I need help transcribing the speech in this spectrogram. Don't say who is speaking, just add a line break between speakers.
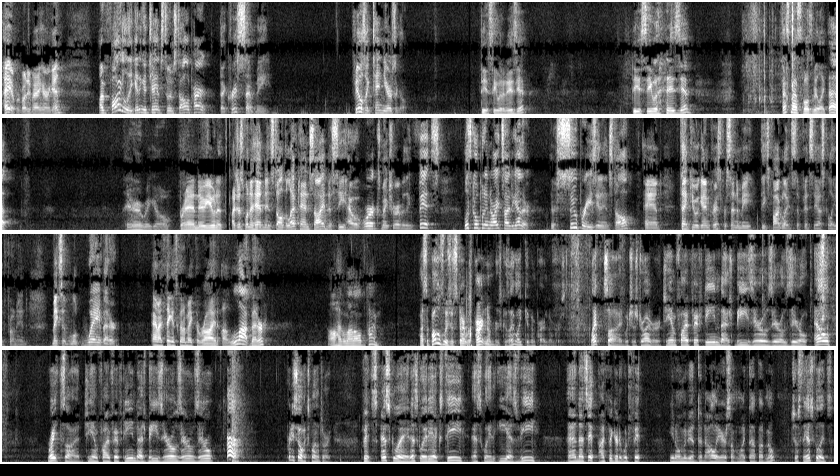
Hey everybody, Barry here again. I'm finally getting a chance to install a part that Chris sent me. Feels like 10 years ago. Do you see what it is yet? Do you see what it is yet? That's not supposed to be like that. There we go. Brand new unit. I just went ahead and installed the left-hand side to see how it works, make sure everything fits. Let's go put in the right side together. They're super easy to install. And thank you again, Chris, for sending me these fog lights that fits the Escalade front end. Makes it look way better. And I think it's gonna make the ride a lot better. I'll have them on all the time. I suppose we should start with part numbers because I like giving part numbers. Left side, which is driver, GM515-B000L. Right side, GM515-B000R. Pretty self-explanatory. Fits Escalade, Escalade EXT, Escalade ESV, and that's it. I figured it would fit, you know, maybe a Denali or something like that, but no, just the Escalades.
